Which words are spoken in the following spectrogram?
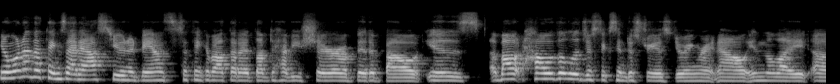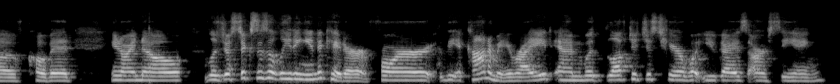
You know, one of the things I'd asked you in advance to think about that I'd love to have you share a bit about is about how the logistics industry is doing right now in the light of COVID. You know, I know logistics is a leading indicator for the economy, right? And would love to just hear what you guys are seeing.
